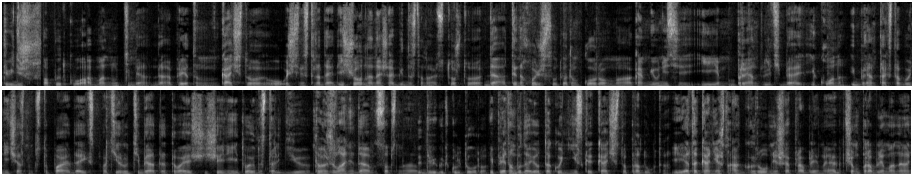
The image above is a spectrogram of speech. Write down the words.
ты видишь попытку обмануть тебя, да, при этом качество очень страдает. Еще знаешь, обидно становится то, что, да, ты находишься вот в этом корум э, комьюнити, и бренд для тебя икона, и бренд так с тобой нечестно поступает, да, эксплуатирует тебя, твои ощущения и твою ностальгию, твое желание, да, собственно, двигать культуру. И при этом выдает такое низкое качество продукта. И это, конечно, огромнейшая проблема. И, причем проблема, она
